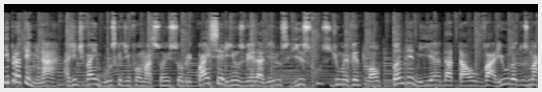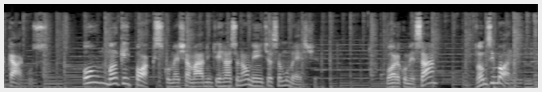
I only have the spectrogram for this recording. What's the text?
E para terminar, a gente vai em busca de informações sobre quais seriam os verdadeiros riscos de uma eventual pandemia da tal varíola dos macacos, ou monkeypox, como é chamada internacionalmente essa moléstia. Bora começar? Vamos embora!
